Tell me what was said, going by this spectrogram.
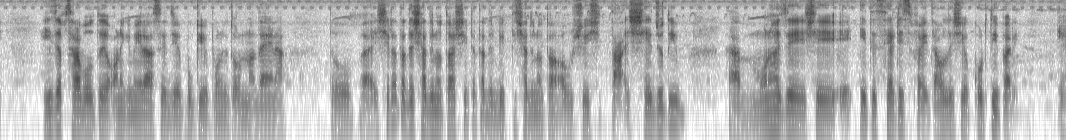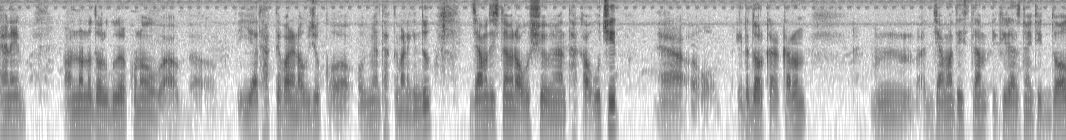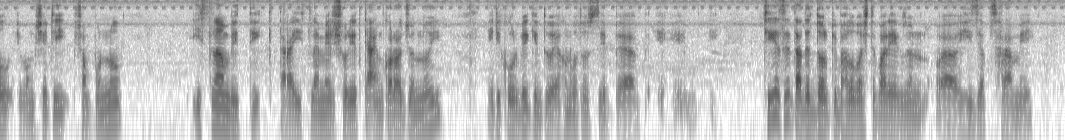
হিজাব ছাড়া বলতে অনেক মেয়েরা আছে যে বুকে পরিণত ওড়না দেয় না। তো সেটা তাদের স্বাধীনতা, সেটা তাদের ব্যক্তি স্বাধীনতা, অবশ্যই তা, সে যদি মনে হয় যে সে এতে স্যাটিসফাই তাহলে সে করতেই পারে। এখানে অন্যান্য দলগুলোর কোনো ইয়া থাকতে পারে না, অভিযোগ অভিমান থাকতে পারে কিন্তু জামাত ইসলামের অবশ্যই অভিমান থাকা উচিত এটা দরকার। কারণ জামাত ইসলাম একটি রাজনৈতিক দল এবং সেটি সম্পূর্ণ ইসলাম ভিত্তিক। তারা ইসলামের শরীয়ত কায়েম করার জন্যই এটি করবে, কিন্তু এখন কথা হচ্ছে ঠিক আছে, তাদের দলকে ভালোবাসতে পারে একজন হিজাব ছাড়া মেয়ে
